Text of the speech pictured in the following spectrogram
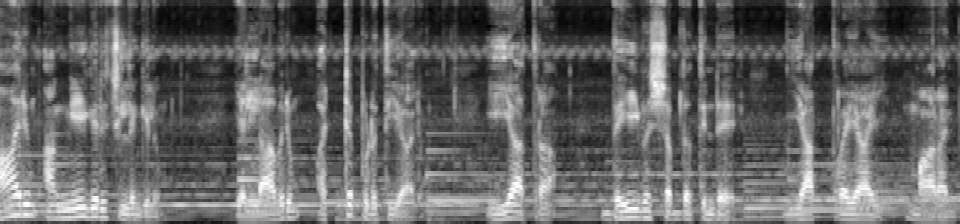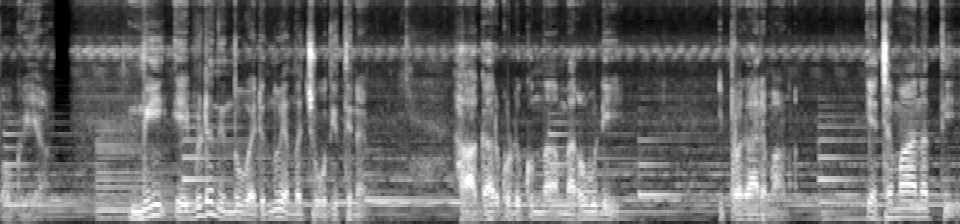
ആരും അംഗീകരിച്ചില്ലെങ്കിലും എല്ലാവരും ഒറ്റപ്പെടുത്തിയാലും ഈ യാത്ര ദൈവശബ്ദത്തിന്റെ യാത്രയായി മാറാൻ പോകുകയാണ്. നീ എവിടെ നിന്ന് വരുന്നു എന്ന ചോദ്യത്തിന് ഹാഗാർ കൊടുക്കുന്ന മറുപടി ഇപ്രകാരമാണ്. യജമാനത്തി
